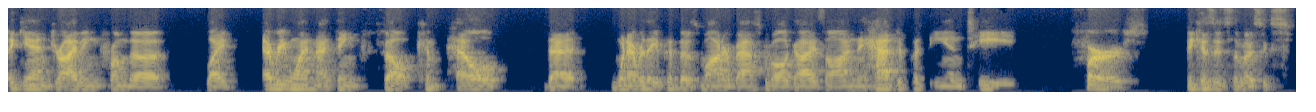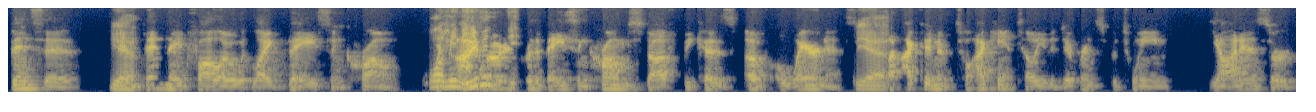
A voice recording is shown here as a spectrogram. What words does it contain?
again, driving from the like everyone I think felt compelled that whenever they put those modern basketball guys on, they had to put the NT first because it's the most expensive. Yeah. And then they'd follow with like base and chrome. Well, I mean, I even voted for the base and chrome stuff because of awareness. Yeah. But I couldn't have, t- I can't tell you the difference between Giannis or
